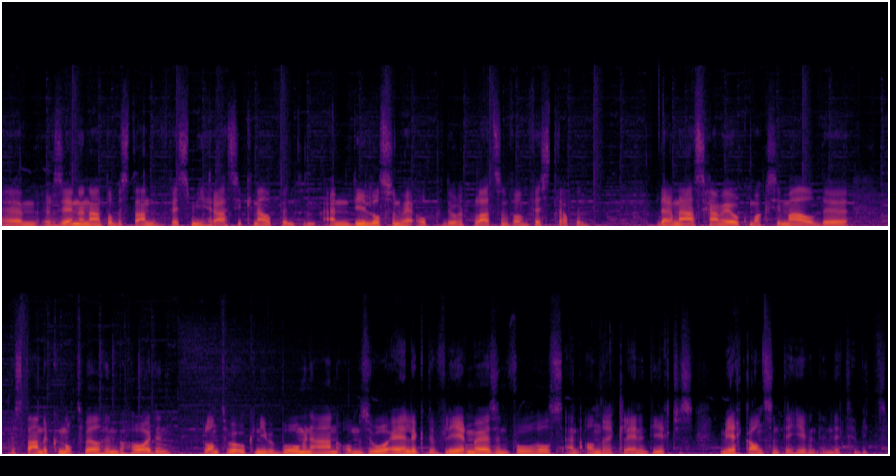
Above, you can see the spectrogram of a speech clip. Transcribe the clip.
Um, er zijn een aantal bestaande vismigratieknelpunten en die lossen wij op door het plaatsen van vistrappen. Daarnaast gaan wij ook maximaal de bestaande knotwilgen behouden planten we ook nieuwe bomen aan om zo eigenlijk de vleermuizen, vogels en andere kleine diertjes meer kansen te geven in dit gebied.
